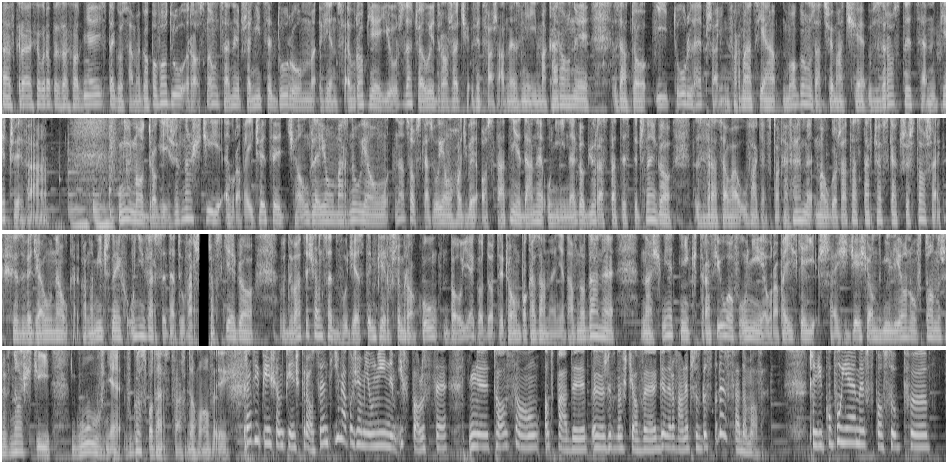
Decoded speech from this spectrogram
e, w krajach Europy Zachodniej. Z tego samego powodu rosną ceny pszenicy durum, więc w Europie już zaczęły drożeć wytwarzane z niej makarony. Za to i tu lepsza informacja, mogą zatrzymać się wzrosty cen pieczywa. Mimo drogiej żywności, Europejczycy ciągle ją marnują, na co wskazują choćby ostatnie dane Unijnego Biura Statystycznego. Zwracała uwagę w TOK FM Małgorzata Starczewska-Krzysztoszek z Wydziału Nauk Ekonomicznych Uniwersytetu W 2021 roku, bo jego dotyczą pokazane niedawno dane, na śmietnik trafiło w Unii Europejskiej 60 milionów ton żywności, głównie w gospodarstwach domowych. Prawie 55% i na poziomie unijnym i w Polsce y, to są odpady y, żywnościowe generowane przez gospodarstwa domowe. Czyli kupujemy w sposób y,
